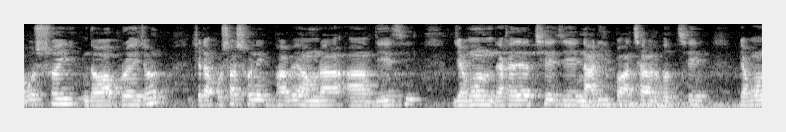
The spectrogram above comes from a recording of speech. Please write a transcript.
অবশ্যই দেওয়া প্রয়োজন, সেটা প্রশাসনিকভাবে আমরা দিয়েছি। যেমন দেখা যাচ্ছে যে নারী পাচার হচ্ছে, যেমন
